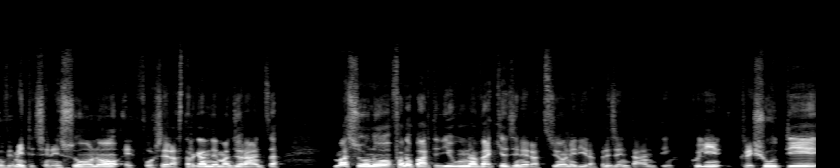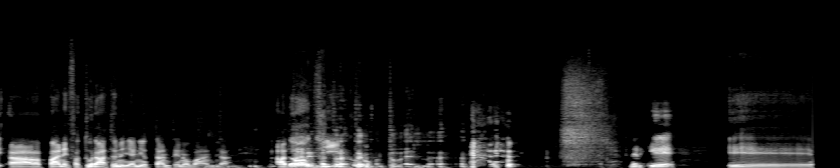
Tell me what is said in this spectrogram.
ovviamente ce ne sono, e forse la stragrande maggioranza, ma sono, fanno parte di una vecchia generazione di rappresentanti, quelli cresciuti a pane fatturato negli anni 80 e 90. Ad pane oggi... Come... è molto bella. perché eh,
